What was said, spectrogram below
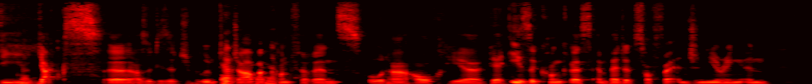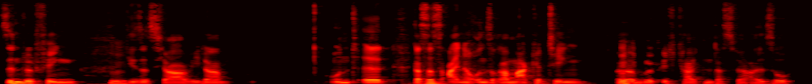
die ja. JAX, äh, also diese berühmte ja, Java-Konferenz ja. oder auch hier der ESE-Kongress Embedded Software Engineering in Sindelfing mhm. dieses Jahr wieder. Und äh, das ist einer unserer Marketing-Möglichkeiten, äh, mhm. dass wir also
